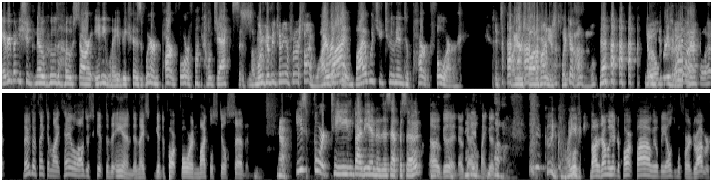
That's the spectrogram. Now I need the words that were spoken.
everybody should know who the hosts are anyway because we're in part four of Michael Jackson. Someone could be tuning in for the first time. Why Why why would you tune into part four? It's on your Spotify. You just click it. I don't know. No well, reason. maybe, they're, maybe they're thinking like, "Hey, well, I'll just skip to the end," and they get to part four, and Michael's still seven. Yeah. He's 14 by the end of this episode. Oh, good. Okay, well, thank goodness. Oh, good Well, gravy. by the time we get to part five, he'll be eligible for a driver's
